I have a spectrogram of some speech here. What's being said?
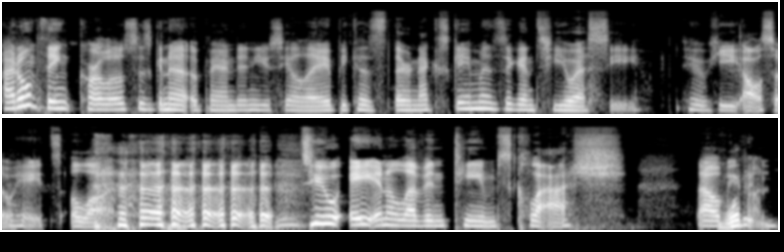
I don't think Carlos is going to abandon UCLA because their next game is against USC. who he also hates a lot. Two eight and eleven teams clash. That'll be What- fun.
